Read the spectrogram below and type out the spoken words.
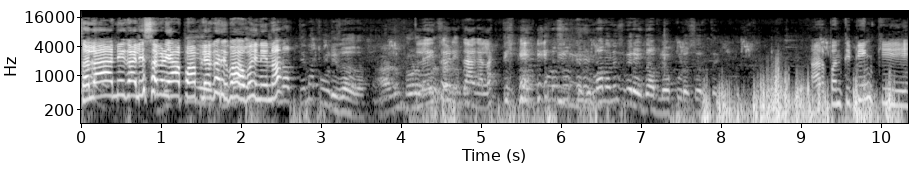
चला. निघाली सगळी आपापल्या घरी भाऊ बहिणीनं. लागते ना थोडी जागा अजून लई थोडी जागा लागते. मनानेच ब्रेक दाबल्या पुढं सरतय. अरे पण ती पिंकी.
